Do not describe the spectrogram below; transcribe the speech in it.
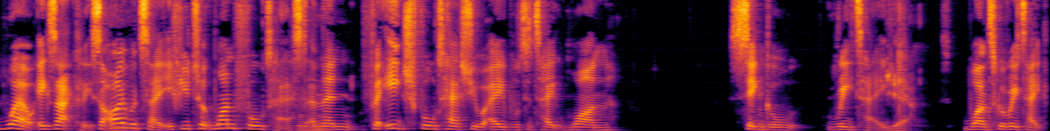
Well, exactly. So I Mm. would say if you took one full test Mhm. and then for each full test you were able to take one single retake, Yeah. one school retake,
